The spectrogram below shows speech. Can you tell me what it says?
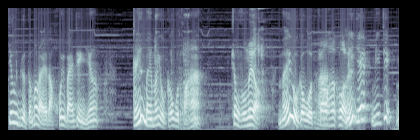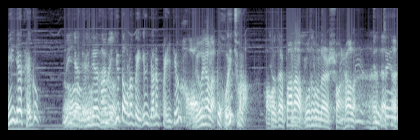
京剧怎么来的？徽班进京，根本没有歌舞团，政府没有。没有歌舞团，昭和过来民间民间民间采购，民间采购。民间他们一到了北京，觉得北京好，留下了不回去了，好就在八大胡同那儿爽上了。就这样。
